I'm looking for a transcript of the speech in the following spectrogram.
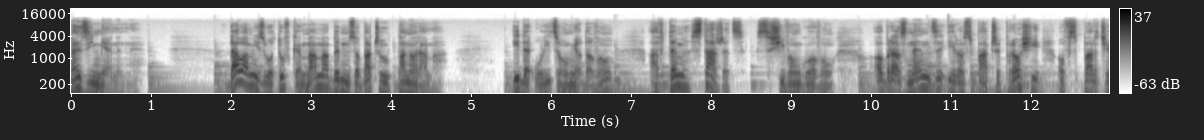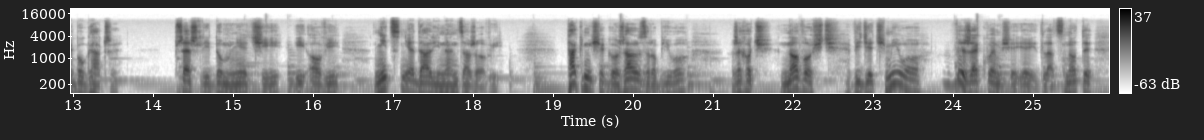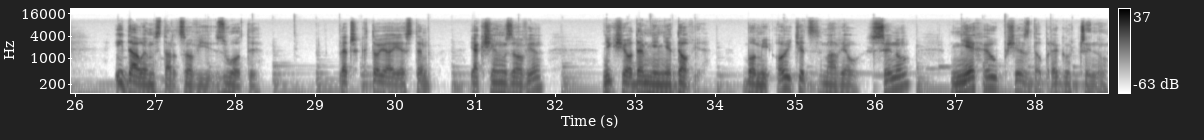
bezimienny. Dała mi złotówkę mama, bym zobaczył panorama. Idę ulicą miodową, a wtem starzec z siwą głową. Obraz nędzy i rozpaczy prosi o wsparcie bogaczy. Przeszli do mnie ci i owi, nic nie dali nędzarzowi. Tak mi się go żal zrobiło, że choć nowość widzieć miło, wyrzekłem się jej dla cnoty i dałem starcowi złoty. Lecz kto ja jestem? Jak się zowie? Nikt się ode mnie nie dowie, bo mi ojciec mawiał, synu, nie chełp się z dobrego czynu.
